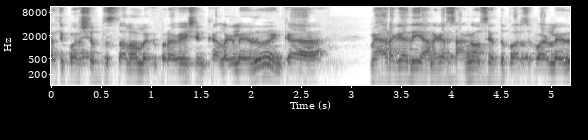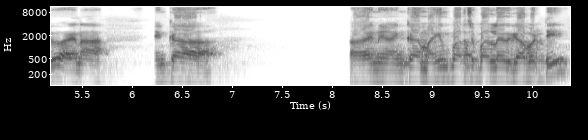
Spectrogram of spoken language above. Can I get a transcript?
అతి పరిశుద్ధ స్థలంలోకి ప్రవేశం కలగలేదు. ఇంకా మేడగది అనగా సంఘం సిద్ధపరచబడలేదు. ఆయన ఇంకా ఆయన ఇంకా మహింపరచబడలేదు కాబట్టి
